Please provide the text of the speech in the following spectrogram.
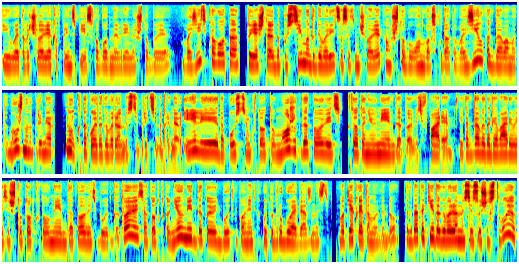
и у этого человека, в принципе, есть свободное время, чтобы возить кого-то, то я считаю допустимо договориться с этим человеком, чтобы он вас куда-то возил, когда вам это нужно, например. Ну, к такой договоренности прийти, например. Или, допустим, кто-то может готовить, кто-то не умеет готовить в паре. И тогда вы договариваетесь, что тот, кто умеет готовить, будет готовить, а тот, кто не умеет готовить, будет выполнять какую-то другую обязанность. Вот я к этому веду. Когда такие договоренности существуют,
